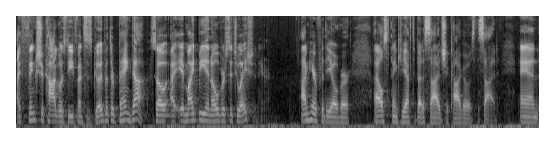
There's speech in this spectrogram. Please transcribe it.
I think Chicago's defense is good, but they're banged up. So I, it might be an over situation here. I'm here for the over. I also think if you have to bet a side, Chicago is the side. And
